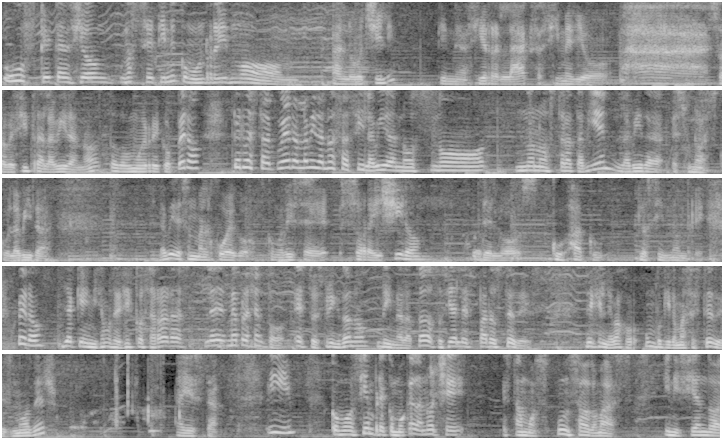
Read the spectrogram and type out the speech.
Uf, qué canción, no sé, tiene como un ritmo a lo chili, tiene así relax, así medio ah, suavecita la vida, ¿no? Todo muy rico, pero pero esta, pero la vida no es así, la vida nos no no nos trata bien, la vida es un asco, la vida la vida es un mal juego, como dice Sora Ishiro de los Kuhaku, los sin nombre. Pero, ya que iniciamos a decir cosas raras, me presento. Esto es Freak Dono, de Inadaptados Sociales para ustedes. Déjenle bajo un poquito más a ustedes, Mother. Ahí está. Y como siempre, como cada noche, estamos un sábado más iniciando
